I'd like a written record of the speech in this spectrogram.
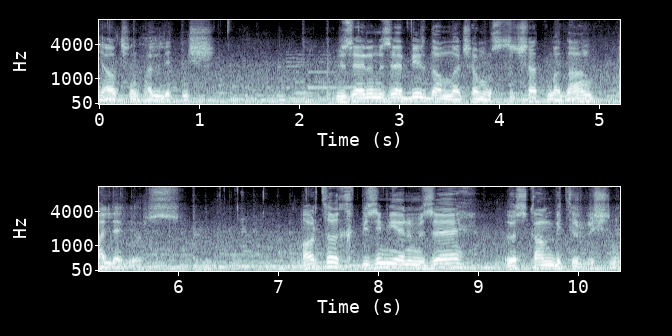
Yalçın halletmiş. Üzerimize bir damla çamur sıçratmadan hallediyoruz. Artık bizim yerimize Özkan bitirir işini.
